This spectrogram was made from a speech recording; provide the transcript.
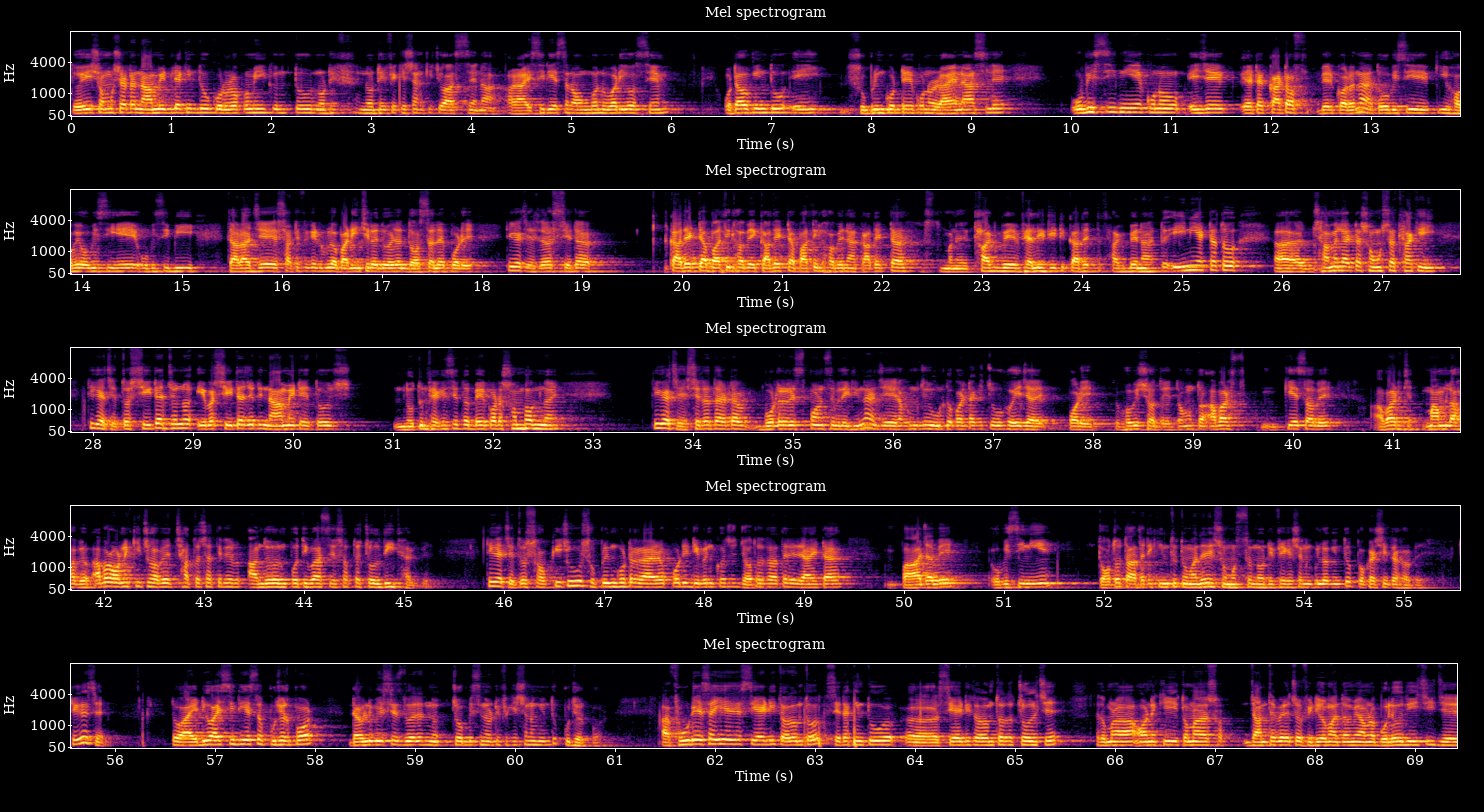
তো এই সমস্যাটা না মিটলে কিন্তু কোনো রকমই কিন্তু নোটিফ নোটিফিকেশান কিছু আসছে না। আর আইসিডিএস এর অঙ্গনওয়াড়িও সেম ওটাও কিন্তু এই সুপ্রিম কোর্টে কোনো রায় না আসলে ওবিসি নিয়ে কোনো এই যে একটা কাট অফ বের করে না? তো ওবিসি কি হবে? ওবিসি এ ওবিসি বি তারা যে সার্টিফিকেটগুলো বানিয়েছিল দু হাজার দশ সালের পরে, ঠিক আছে? সেটা- কাদেরটা বাতিল হবে, কাদেরটা বাতিল হবে না, কাদেরটা মানে থাকবে ভ্যালিডিটি কাদেরটা থাকবে না? তো এই নিয়ে একটা তো ঝামেলা, একটা সমস্যা থাকেই, ঠিক আছে? তো সেইটার জন্য এবার সেটা যদি না মেটে, তো নতুন ভ্যাকেন্সি তো বের করা সম্ভব নয়। ঠিক আছে, সেটা তো একটা বোর্ডের রেসপন্সিবিলিটি না, যে এরকম যদি উল্টোপাল্টা কিছু হয়ে যায় পরে ভবিষ্যতে, তখন তো আবার কেস হবে, আবার মামলা হবে, আবার অনেক কিছু হবে, ছাত্রছাত্রীদের আন্দোলন, প্রতিবাদ সেসব তো চলতেই থাকবে। ঠিক আছে, তো সব কিছু সুপ্রিম কোর্টের রায়ের ওপরই ডিপেন্ড করছে, যত তাড়াতাড়ি রায়টা পাওয়া যাবে ওবিসি নিয়ে, তত তাড়াতাড়ি কিন্তু তোমাদের এই সমস্ত নোটিফিকেশানগুলো কিন্তু প্রকাশিত হবে। ঠিক আছে? তো আইডিও আইসিডিএসও পুজোর পর ডাব্লিউবিসিএস দু হাজার চব্বিশ নোটিফিকেশনও কিন্তু পুজোর পর। আর ফুড এসআই যে সিআইডি তদন্ত, সেটা কিন্তু সিআইডি তদন্ত তো চলছে। তোমরা অনেকেই, তোমরা সব জানতে পেরেছ, ভিডিওর মাধ্যমে আমরা বলেও দিয়েছি যে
